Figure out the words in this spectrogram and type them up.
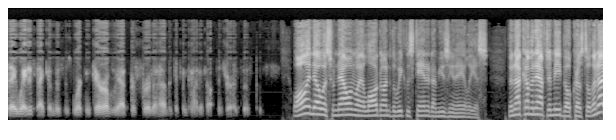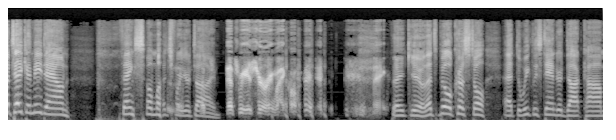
say, wait a second, this is working terribly. I'd prefer to have a different kind of health insurance system. Well, all I know is from now on when I log on to the Weekly Standard, I'm using an alias. They're not coming after me, Bill Kristol. They're not taking me down. Thanks so much for your time. That's reassuring, Michael. Thanks. Thank you. That's Bill Kristol at theweeklystandard.com.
